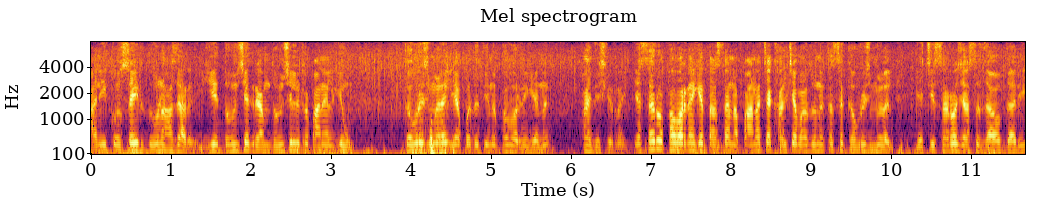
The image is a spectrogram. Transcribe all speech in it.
आणि कोसाईड दोन हजार हे दोनशे ग्रॅम दोनशे लिटर पाण्याला घेऊन कव्हरेज मिळेल या पद्धतीनं फवारणी घेणं फायदेशीर राहील. या सर्व फवारण्या घेत असताना पानाच्या खालच्या बाजूनं कसं कव्हरेज मिळेल याची सर्वात जास्त जबाबदारी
